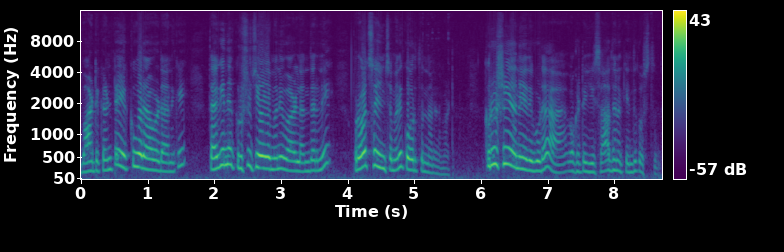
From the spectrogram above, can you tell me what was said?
వాటికంటే ఎక్కువ రావడానికి తగిన కృషి చేయమని వాళ్ళందరినీ ప్రోత్సహించమని కోరుతున్నాను అనమాట కృషి అనేది కూడా ఒకటి ఈ సాధన కిందకు వస్తుంది.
